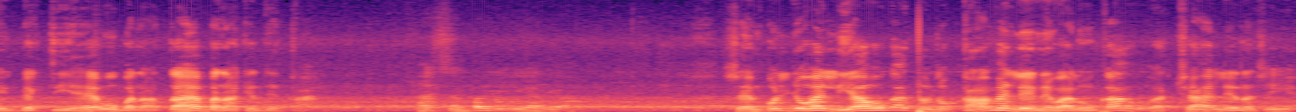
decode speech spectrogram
एक व्यक्ति है वो बनाता है बना के देता है। हाँ सैंपल भी लिया गया। सैंपल जो है लिया होगा तो, तो काम है लेने वालों का अच्छा है लेना चाहिए।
